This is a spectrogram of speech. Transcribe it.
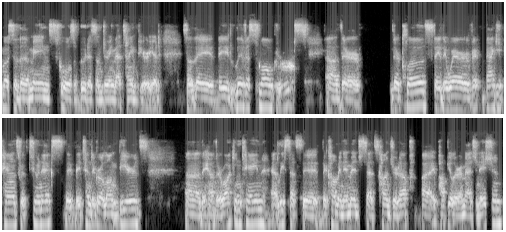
most of the main schools of Buddhism during that time period. So they they live as small groups. Uh, their their clothes they, they wear baggy pants with tunics. They they tend to grow long beards. Uh, they have their walking cane. At least that's the the common image that's conjured up by popular imagination.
